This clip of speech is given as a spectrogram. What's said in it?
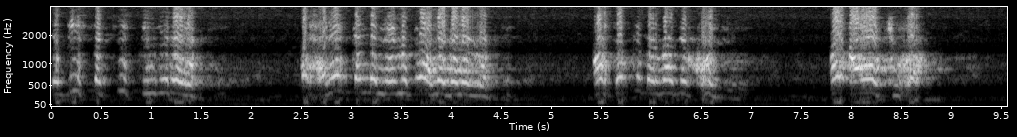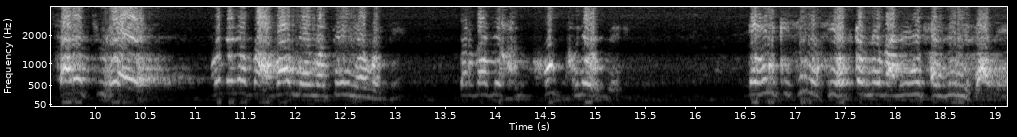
تو بیس پچیس پنجرے رکھتے اور ہر ایک کے اندر نعمتیں الگ الگ رکھتی اور سب کے دروازے کھول دیے اور آیا چوہا سارے چوہے آئے وہ جگہ بہبار نعمتیں ہی نعمتیں دروازے خوب کھلے ہوئے لیکن کسی نصیحت کرنے والے نے فرضی نکالے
